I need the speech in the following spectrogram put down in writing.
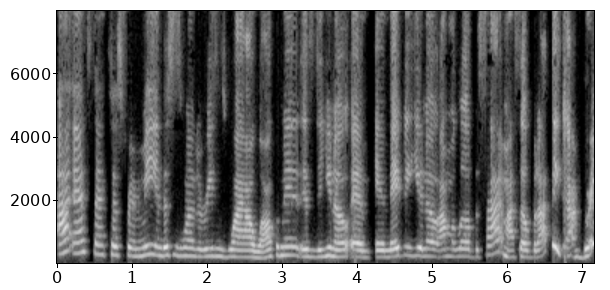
I asked that because for me, and this is one of the reasons why I welcome it, is that, you know, and, and maybe, you know, I'm a little beside myself, but I think I'm great.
